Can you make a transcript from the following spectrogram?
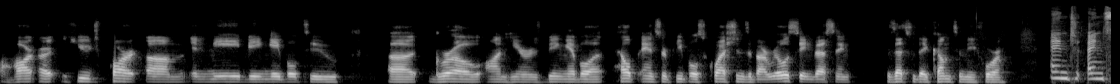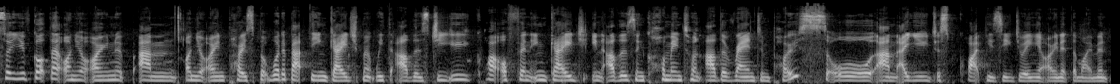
a, a huge part um, in me being able to uh, grow on here is being able to help answer people's questions about real estate investing because that's what they come to me for. And and so you've got that on your own um, on your own post, but what about the engagement with others? Do you quite often engage in others and comment on other random posts, or um, are you just quite busy doing your own at the moment?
